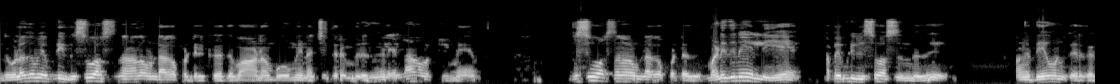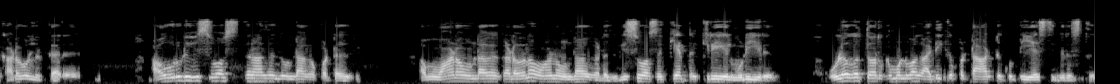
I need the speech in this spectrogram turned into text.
இந்த உலகம் எப்படி விசுவாசத்தினால உண்டாக்கப்பட்டிருக்கிறது? வானம் பூமி நட்சத்திரம் மிருகங்கள் எல்லாவற்றையுமே விசுவாசத்தினால் உண்டாக்கப்பட்டது. மனிதனே இல்லையே. அப்ப எப்படி விசுவாசம் இருந்தது? அங்க தேவனுக்கு இருக்க கடவுள் இருக்காரு. அவருடைய விசுவாசத்தினால இது உண்டாக்கப்பட்டது. அப்ப வானம் உண்டாக கடவுள்னா வானம் உண்டாக கடவுள். விசுவாச கேட்ட கிரியைகள் முடிகிறது. உலகத்தோருக்கு முன்பாக அடிக்கப்பட்ட ஆட்டுக்குட்டி இயேசு கிறிஸ்து.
